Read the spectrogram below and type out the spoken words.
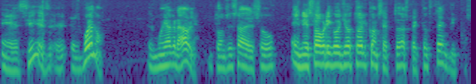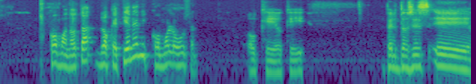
eh, sí es, es, bueno, es muy agradable. Entonces, a eso, en eso abrigo yo todo el concepto de aspectos técnicos como nota lo que tienen y cómo lo usan. Ok, ok. Pero entonces, eh,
